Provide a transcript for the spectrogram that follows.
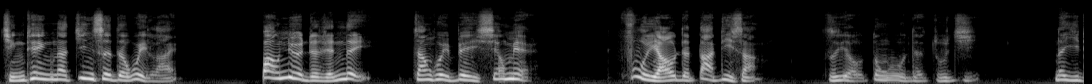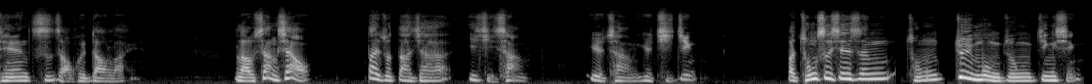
请听那金色的未来。”暴虐的人类将会被消灭，富饶的大地上只有动物的足迹。那一天迟早会到来。老上校带着大家一起唱，越唱越起劲，把虫师先生从醉梦中惊醒。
